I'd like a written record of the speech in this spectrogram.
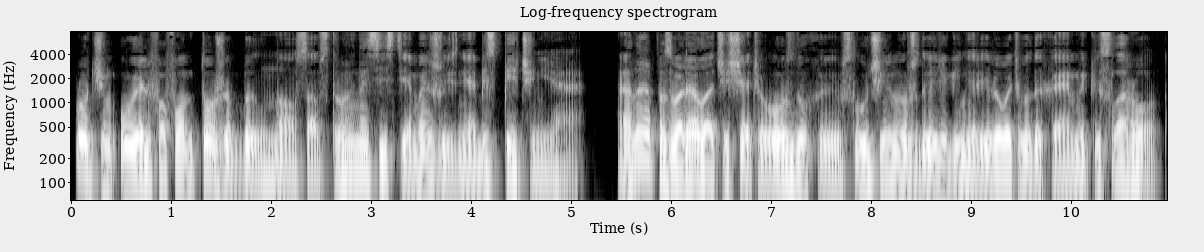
Впрочем, у эльфов он тоже был, но со встроенной системой жизнеобеспечения. Она позволяла очищать воздух и в случае нужды регенерировать выдыхаемый кислород.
